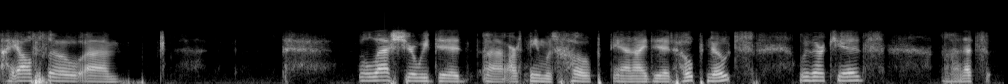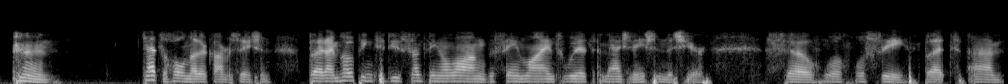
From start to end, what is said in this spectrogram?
I also, um, well last year we did, uh, our theme was hope, and I did hope notes with our kids. Uh, that's that's a whole nother conversation. But I'm hoping to do something along the same lines with imagination this year. So we'll we'll see. But um,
